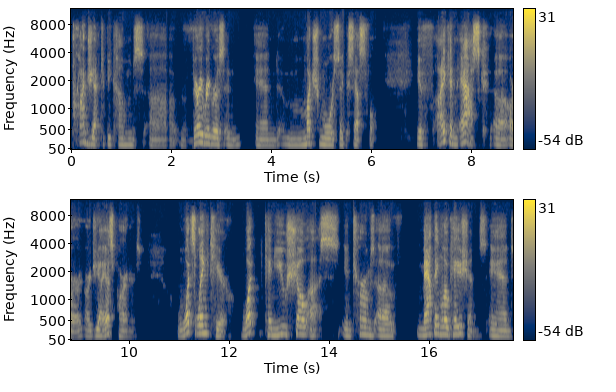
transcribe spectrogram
project becomes uh, very rigorous and and much more successful. If I can ask uh, our, our GIS partners, what's linked here? What can you show us in terms of mapping locations and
